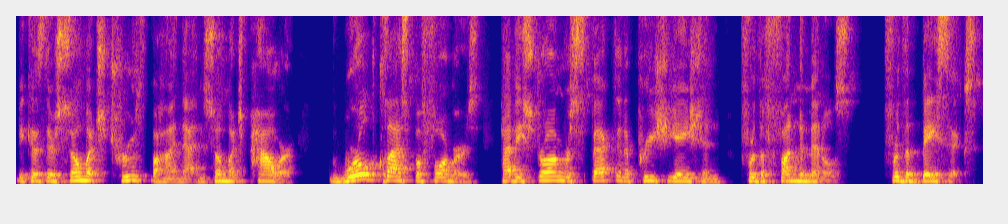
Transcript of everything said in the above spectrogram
because there's so much truth behind that and so much power. World class performers have a strong respect and appreciation for the fundamentals, for the basics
